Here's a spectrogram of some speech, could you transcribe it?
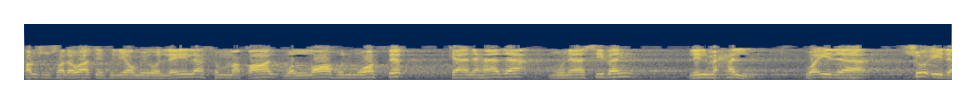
خمس صلوات في اليوم والليلة ثم قال والله الموفق كان هذا مناسبا للمحل. وإذا سئل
